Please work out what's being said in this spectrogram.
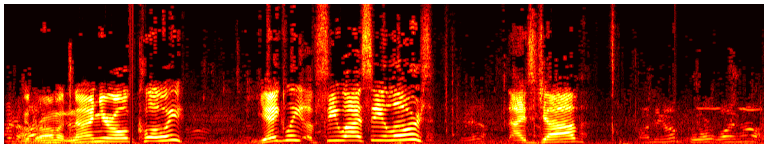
Good run with nine-year-old Chloe Yegley of CYC Lures. Nice job. I mean, I'm for it. Why not?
